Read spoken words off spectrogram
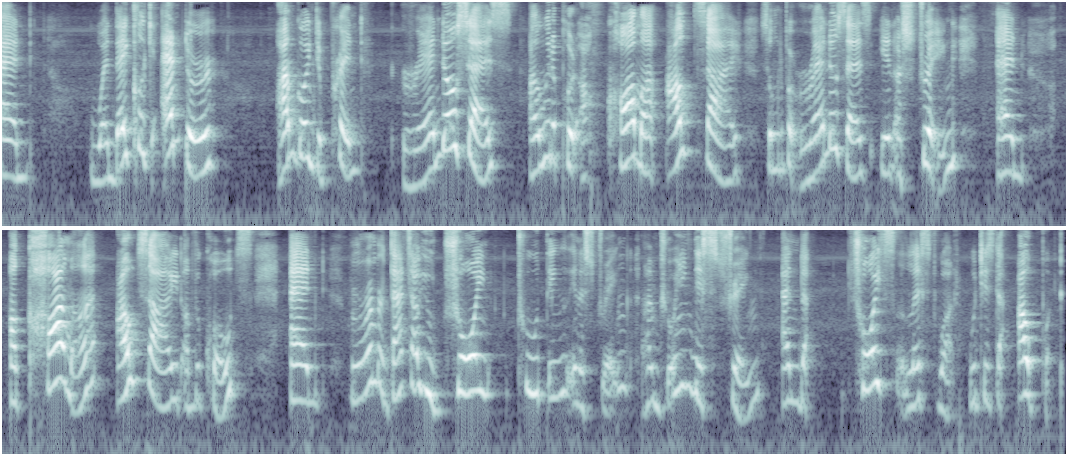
And when they click enter, I'm going to print rando says I'm going to put a comma outside. So I'm going to put rando says in a string and a comma outside of the quotes. And remember, that's how you join two things in a string. I'm joining this string and the choice list one, which is the output.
